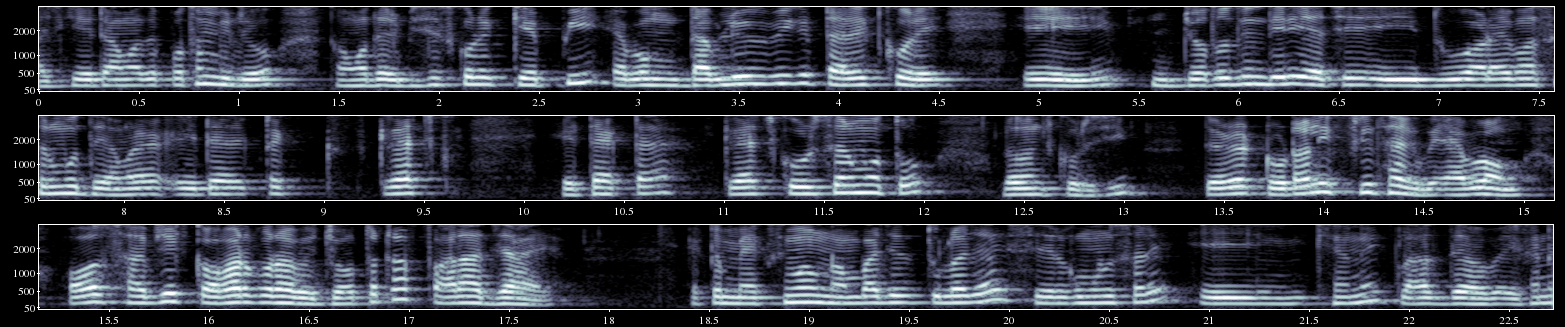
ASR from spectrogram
আজকে এটা আমাদের প্রথম ভিডিও তো আমাদের বিশেষ করে কেপি এবং ডাব্লিউবিকে টার্গেট করে এই যতদিন দেরি আছে, এই দু আড়াই মাসের মধ্যে আমরা এটা একটা স্ক্র্যাচ এটা একটা ক্র্যাচ কোর্সের মতো লঞ্চ করেছি। তো এটা টোটালি ফ্রি থাকবে এবং অল সাবজেক্ট কভার করা হবে, যতটা পারা যায়। একটা ম্যাক্সিমাম নাম্বার যদি তোলা যায়, সেরকম অনুসারে এইখানে ক্লাস দেওয়া হবে, এখানে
